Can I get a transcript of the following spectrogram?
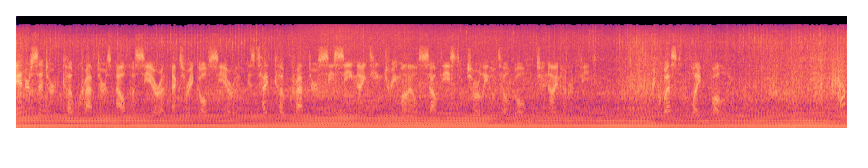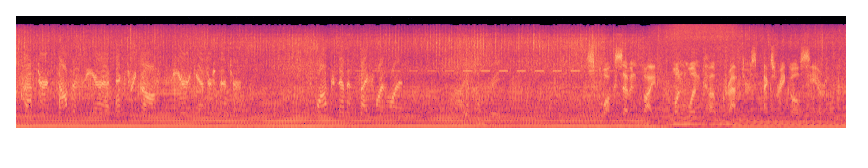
Gander Center Cub Crafters Alpha Sierra X-Ray Golf Sierra is type Cub Crafters CC 19 3 miles southeast of Charlie Hotel Golf to 900 feet. Request flight following. Cub Crafters Alpha Sierra X-Ray Golf Sierra Gander Center. Squawk 7511. 500. Squawk 7511 Cub Crafters X-Ray Golf Sierra.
